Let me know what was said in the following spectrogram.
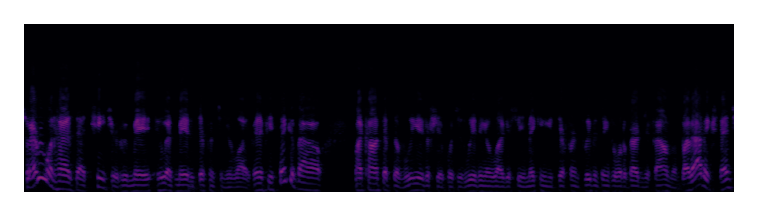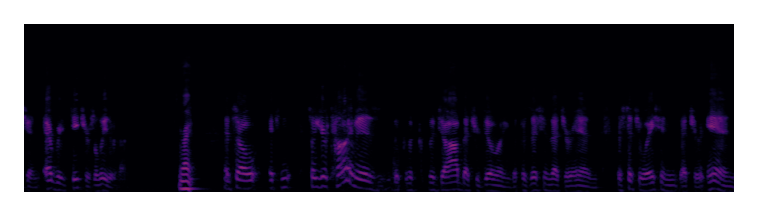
so everyone has that teacher who made who has made a difference in your life. And if you think about my concept of leadership, which is leaving a legacy, making a difference, leaving things a little better than you found them. By that extension, every teacher is a leader then. Right. And so it's so your time is the, the, the job that you're doing, the position that you're in, the situation that you're in.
